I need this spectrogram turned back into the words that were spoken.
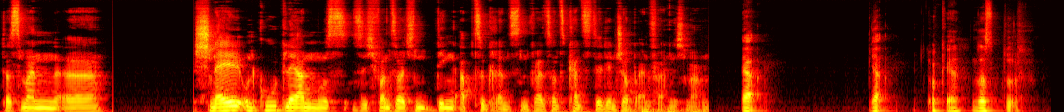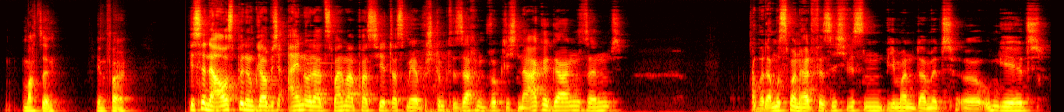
dass man äh, schnell und gut lernen muss, sich von solchen Dingen abzugrenzen, weil sonst kannst du den Job einfach nicht machen. Ja. Ja, okay. Das, macht Sinn. Auf jeden Fall. Ist in der Ausbildung, glaube ich, ein oder zweimal passiert, dass mir bestimmte Sachen wirklich nahe gegangen sind. Aber da muss man halt für sich wissen, wie man damit äh, umgeht.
